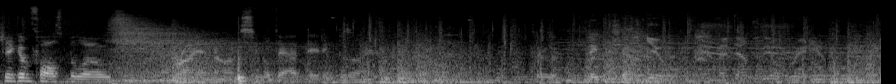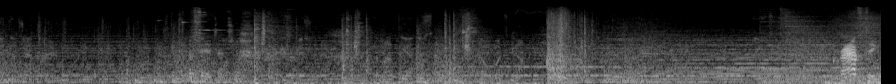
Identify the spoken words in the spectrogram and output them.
Jacob falls below Brian on single dad dating design. There's a big chest. You, head down to the old radio. Get the generator. I pay attention. Come out the other side. Know what's coming. Crafting.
